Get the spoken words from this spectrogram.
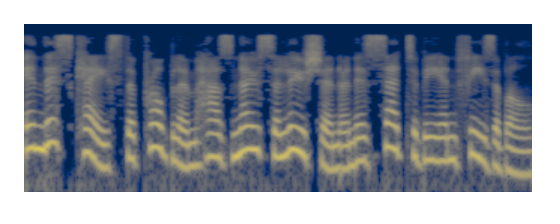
In this case the problem has no solution and is said to be infeasible.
